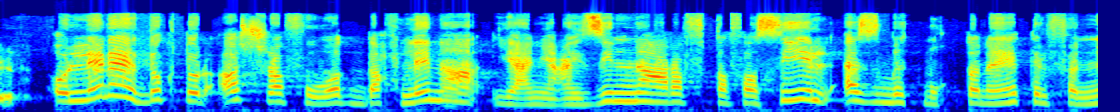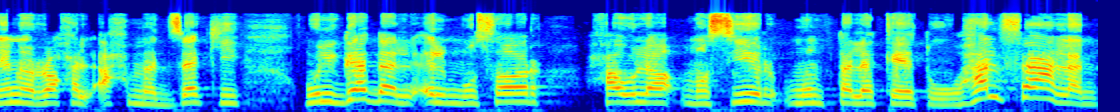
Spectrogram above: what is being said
خير قول لنا يا دكتور أشرف ووضح لنا يعني عايزين نعرف تفاصيل أزمة مقتنيات الفنان الراحل أحمد زكي والجدل المثار حول مصير ممتلكاته. هل فعلا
